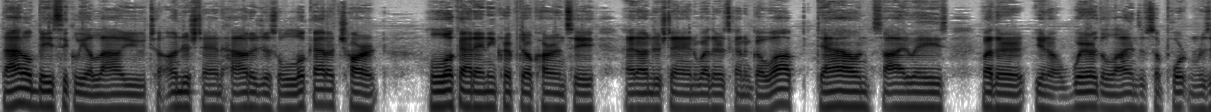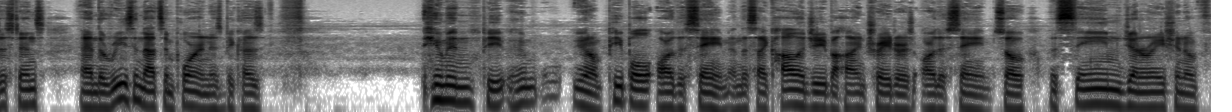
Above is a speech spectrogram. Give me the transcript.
that'll basically allow you to understand how to just look at a chart look at any cryptocurrency and understand whether it's going to go up, down, sideways, whether, you know, where the lines of support and resistance. And the reason that's important is because human people you know people are the same and the psychology behind traders are the same so the same generation of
